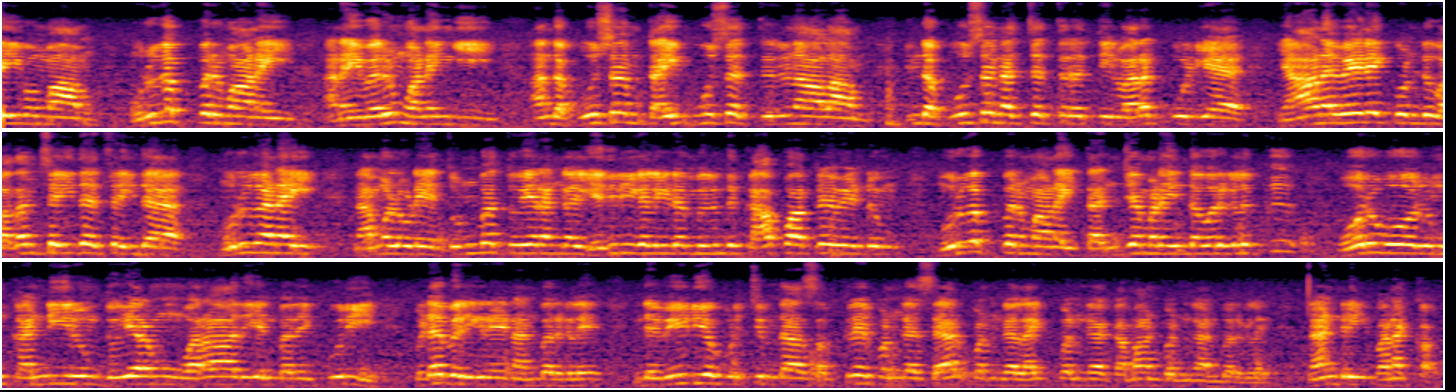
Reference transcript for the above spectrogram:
தெய்வமாம். முருகப்பெருமானை அனைவரும் வணங்கி அந்த பூசம் தைப்பூச திருநாளாம் இந்த பூச நட்சத்திரத்தில் வரக்கூடிய ஞான வேலை கொண்டு வதம் செய்த செய்த முருகனை நம்மளுடைய துன்பத் துயரங்கள் எதிரிகளிடமிருந்து காப்பாற்ற வேண்டும். முருகப்பெருமானை தஞ்சமடைந்தவர்களுக்கு ஒருபோரும் கண்ணீரும் துயரமும் வராது என்பதை கூறி விடைபெறுகிறேன் நண்பர்களே. இந்த வீடியோ பிடிச்சிருந்தா சப்ஸ்கிரைப் பண்ணுங்க ஷேர் பண்ணுங்க லைக் பண்ணுங்க கமெண்ட் பண்ணுங்க நண்பர்களே. நன்றி வணக்கம்.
